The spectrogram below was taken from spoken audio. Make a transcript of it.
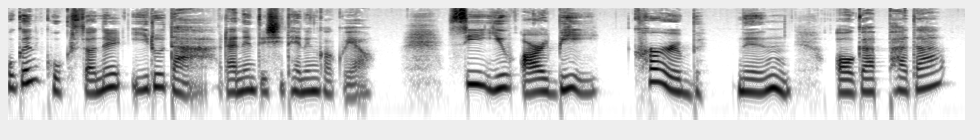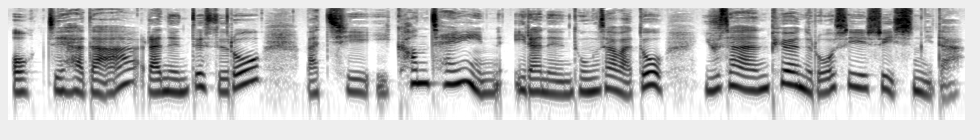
혹은 곡선을 이루다 라는 뜻이 되는 거고요. C-U-R-B, curb 는 억압하다, 억제하다 라는 뜻으로 마치 이 contain 이라는 동사와도 유사한 표현으로 쓰일 수 있습니다.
